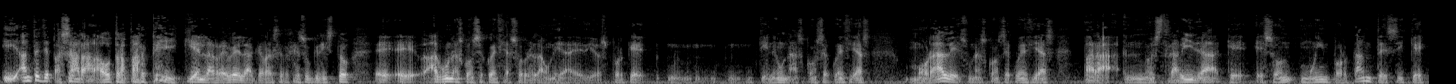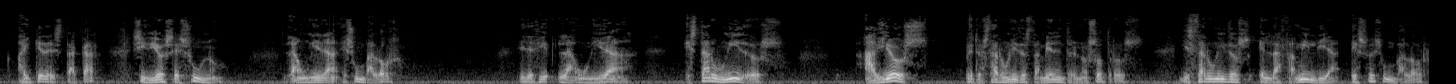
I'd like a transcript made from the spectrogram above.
Y antes de pasar a la otra parte y quién la revela, que va a ser Jesucristo, eh, eh, algunas consecuencias sobre la unidad de Dios, porque mm, tiene unas consecuencias morales, unas consecuencias para nuestra vida que son muy importantes y que hay que destacar. Si Dios es uno, la unidad es un valor. Es decir, la unidad, estar unidos a Dios, pero estar unidos también entre nosotros y estar unidos en la familia, eso es un valor.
